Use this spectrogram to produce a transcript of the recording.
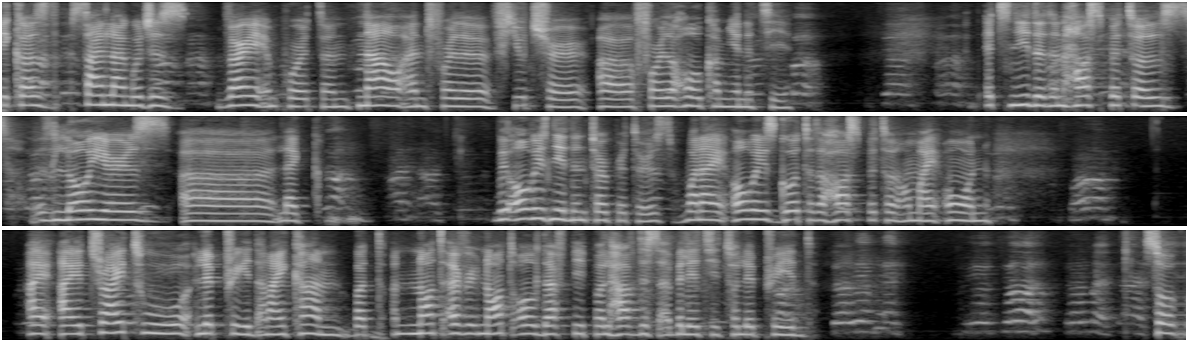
because sign language is very important now and for the future uh, for the whole community. It's needed in hospitals with lawyers. Uh, like we always need interpreters. When I always go to the hospital on my own, I, I try to lip read and I can, but not every not all deaf people have this ability to lip read. So,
